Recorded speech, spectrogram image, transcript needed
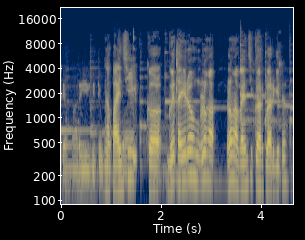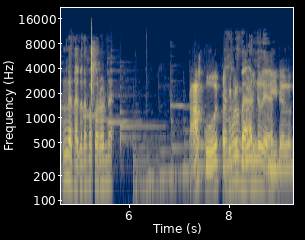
tiap hari gitu. Gua Ngapain keluar. sih? Kok gue tanya dong, lu nggak lu ngapain sih keluar-keluar gitu? Enggak takut apa corona? Takut, tapi Emang lu kan bandel ya? di dalam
